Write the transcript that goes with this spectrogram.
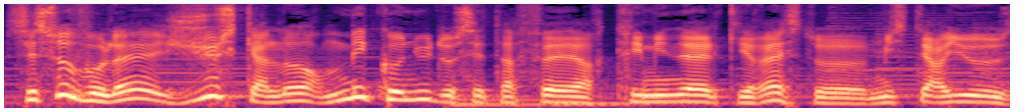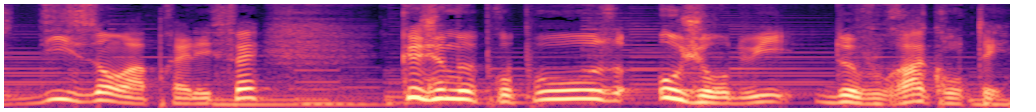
c'est ce volet, jusqu'alors méconnu de cette affaire criminelle qui reste mystérieuse dix ans après les faits, que je me propose aujourd'hui de vous raconter.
